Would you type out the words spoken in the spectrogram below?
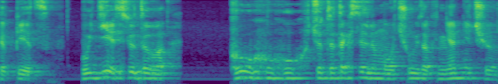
Капец. Уйди отсюда. Ух, ух, ух, что-то так сильно молчу и так нервничаю.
